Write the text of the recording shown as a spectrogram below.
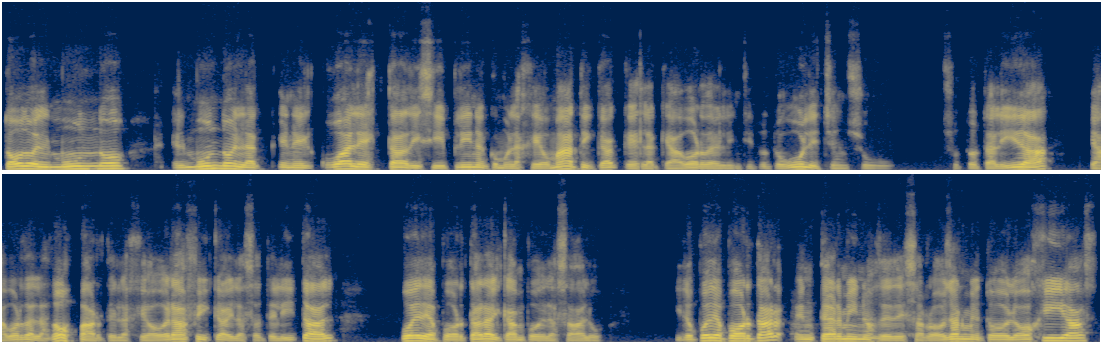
todo el mundo, el mundo en, el cual esta disciplina como la geomática, que es la que aborda el Instituto Gulich en su totalidad, que aborda las dos partes, la geográfica y la satelital, puede aportar al campo de la salud. Y lo puede aportar en términos de desarrollar metodologías,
